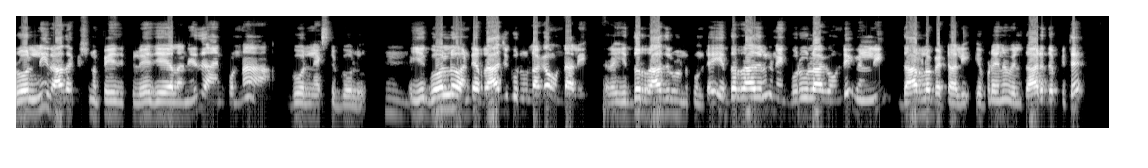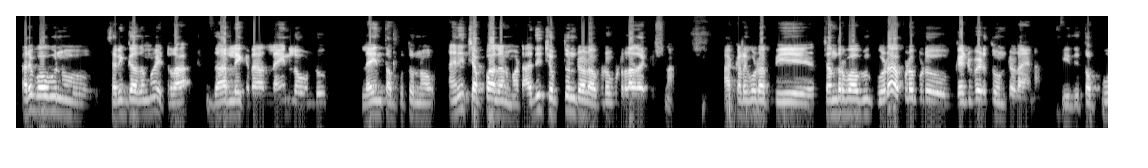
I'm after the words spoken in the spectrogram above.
రోల్ని రాధాకృష్ణ పే ప్లే చేయాలనేది ఆయనకున్న గోల్ నెక్స్ట్ గోల్. ఈ గోల్లో అంటే రాజగురువు లాగా ఉండాలి. ఇద్దరు రాజులు అనుకుంటే ఇద్దరు రాజులకు నేను గురువు లాగా ఉండి వీళ్ళని దారిలో పెట్టాలి. ఎప్పుడైనా వీళ్ళు దారి తప్పితే అరే బాబు నువ్వు సరిగ్గాదమ్మా ఇట్రా దారిలోకి రా లైన్లో ఉండు లైన్ తప్పుతున్నావు అని చెప్పాలన్నమాట. అది చెప్తుంటాడు అప్పుడప్పుడు రాధాకృష్ణ. అక్కడ కూడా పి చంద్రబాబు కూడా అప్పుడప్పుడు గడ్డి పెడుతూ ఉంటాడు ఆయన. ఇది తప్పు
